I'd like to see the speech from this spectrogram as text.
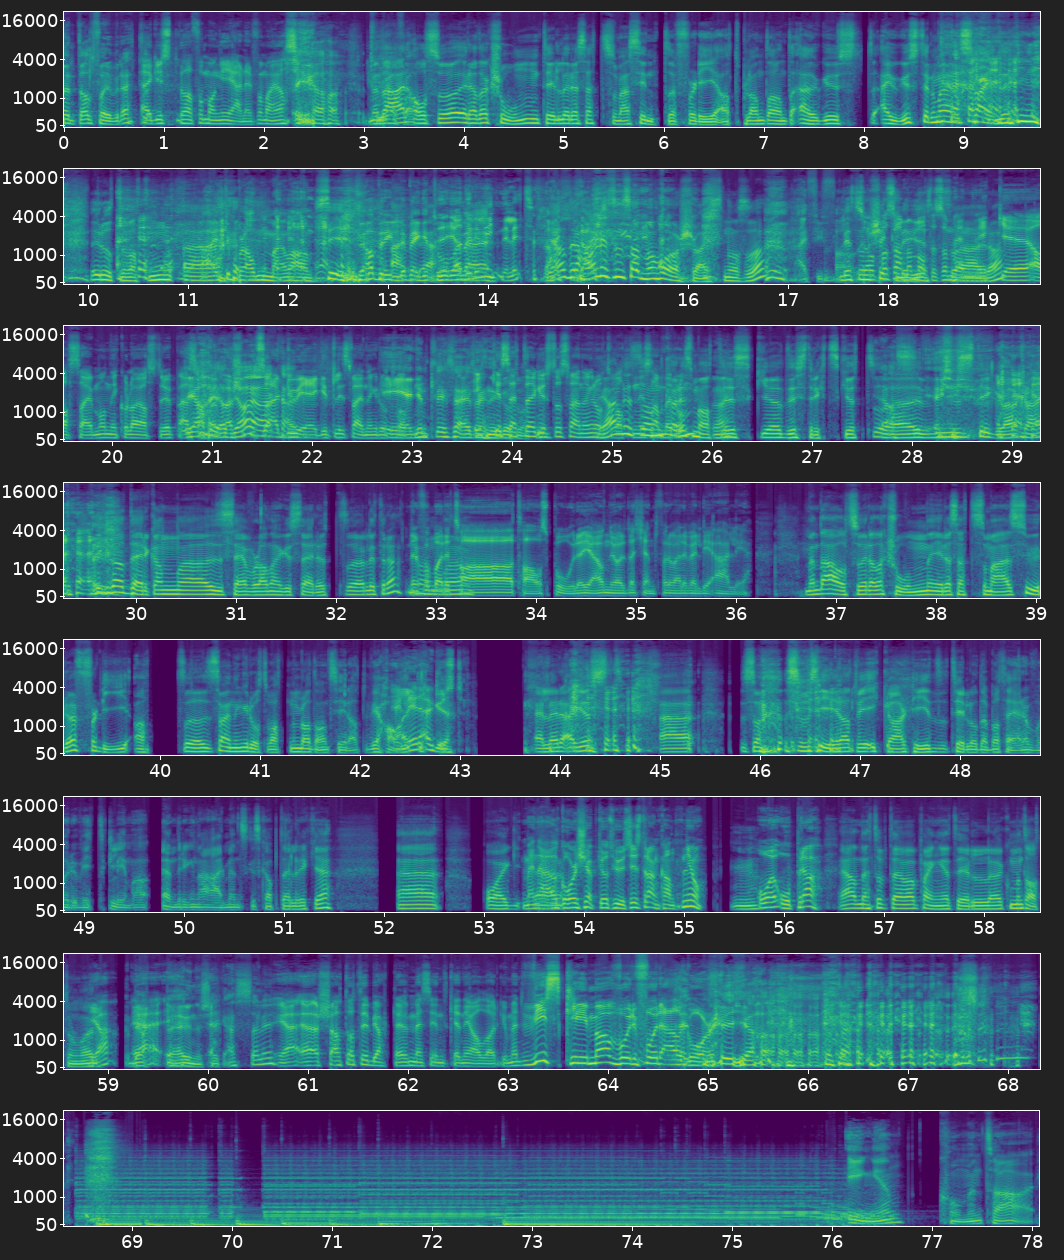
vet alt så forberedt. August, du har for mange hjerner for meg, altså. Ja, Men det er altså redaksjonen til Resett som er sinte fordi at blant annet August August, til og med. Sveinung Rotevatn. Nei, eh, ikke bland meg med han. Vi har briller begge to. Ja, dere ligner litt. ja, dere har liksom samme hårsveisen også. Nei, fy faen. Litt Så sånn på samme måte som Henrik eh, Asheim og Nikolai Astrup er Ja, samme ja, person, ja, ja. så er du egentlig Sveinung Rotevatn. Egentlig så er jeg Sveinung Ikke sett August og Sveinung Ja, Rotevatn i sånn samme rom. karismatisk litt distriktsgutt. karismatisk eh, Strigla klær. Ikke at dere kan eh, se hvordan August ser ut, uh, lyttere. Dere får bare eh, ta, ta oss på ordet. Jeg og Njord er kjent for å være veldig ærlige. Men det er altså redaksjonen i Resett som er sure, fordi at Sveinung Rotevatn blant annet sier at vi har Eller ikke August. Eller August. som, som sier at vi ikke har tid til å debattere hvorvidt klimaendringene er menneskeskapte eller ikke. Eh, og, Men eh, Al Gore kjøpte jo et hus i strandkanten, jo. Mm. Og opera. Ja, nettopp det var poenget til eh, kommentatoren vår. Ja, Bjarte jeg, understrek S, eller? jeg, har shout-out til Bjarte med sin geniale argument. Hvis klima, hvorfor Al Gore? ja. Ingen kommentar.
